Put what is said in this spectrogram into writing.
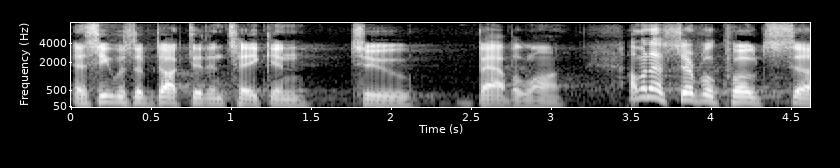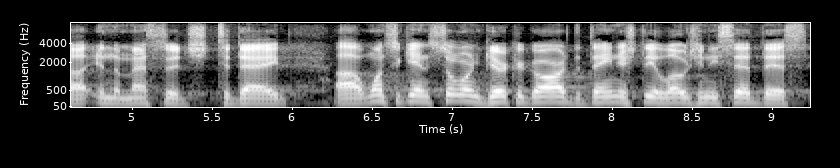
as he was abducted and taken to Babylon. I'm going to have several quotes uh, in the message today. Uh, once again, Soren Kierkegaard, the Danish theologian, he said this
